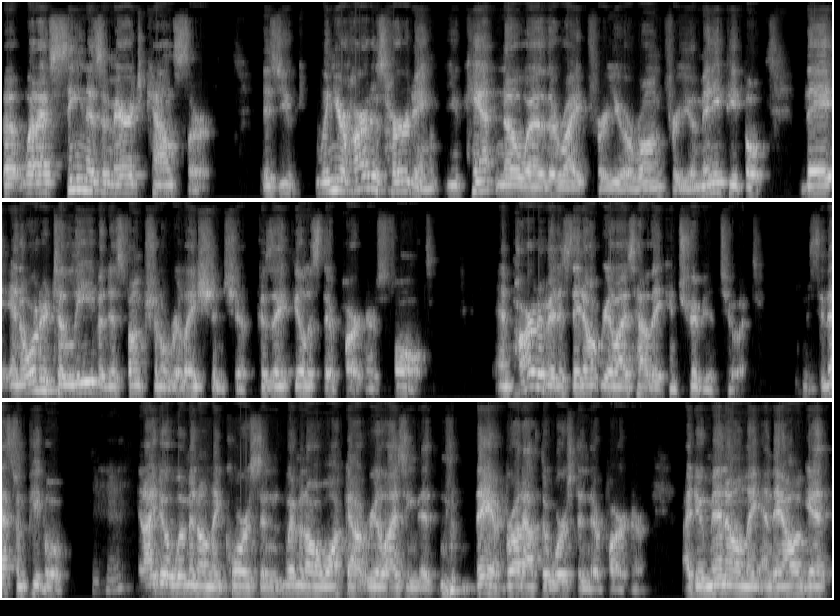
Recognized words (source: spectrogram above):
But what i've seen as a marriage counselor is you when your heart is hurting you can't know whether they're right for you or wrong for you. And many people they in order to leave a dysfunctional relationship because they feel it's their partner's fault. And part of it is they don't realize how they contribute to it. You see that's when people mm-hmm. and i do a women only course and women all walk out realizing that they have brought out the worst in their partner. I do men only and they all get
